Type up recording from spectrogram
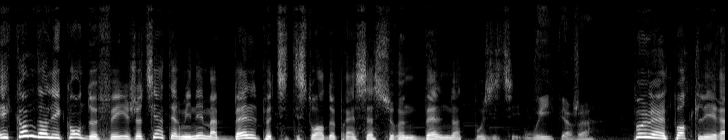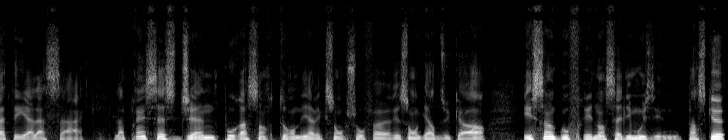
Et comme dans les contes de fées, je tiens à terminer ma belle petite histoire de princesse sur une belle note positive. Oui, Pierre-Jean. Peu importe les ratés à la SAC, la princesse Jen pourra s'en retourner avec son chauffeur et son garde du corps et s'engouffrer dans sa limousine. Parce que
